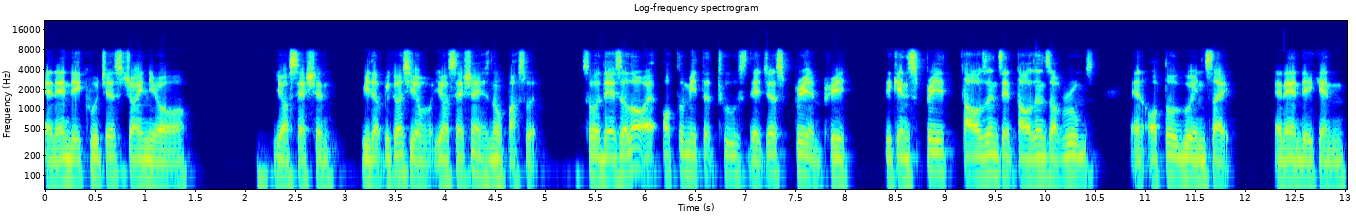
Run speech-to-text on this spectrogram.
and then they could just join your your session without because your your session has no password. So there's a lot of automated tools that just spray and pray. They can spray thousands and thousands of rooms and auto go inside and then they can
